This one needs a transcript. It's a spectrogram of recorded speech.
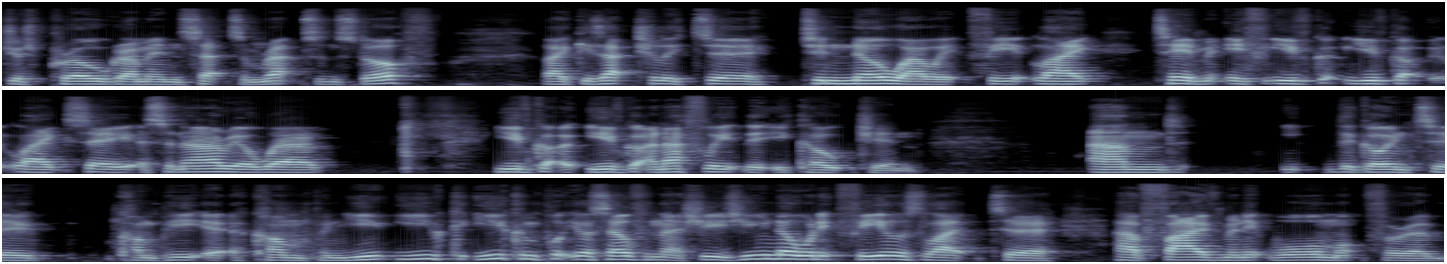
just programming sets and reps and stuff. Like is actually to to know how it feel like Tim, if you've got you've got like say a scenario where you've got you've got an athlete that you're coaching and they're going to compete at a comp and you you you can put yourself in their shoes. You know what it feels like to have five minute warm up for a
